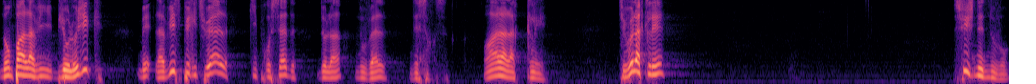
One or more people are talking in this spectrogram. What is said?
non pas la vie biologique, mais la vie spirituelle qui procède de la nouvelle naissance. Voilà la clé. Tu veux la clé? Suis-je né de nouveau?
